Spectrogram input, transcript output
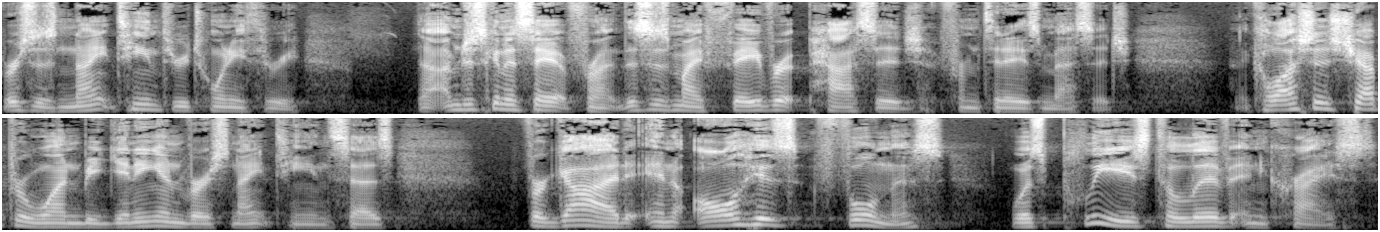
verses 19 through 23. Now, I'm just going to say up front, this is my favorite passage from today's message. Colossians chapter 1, beginning in verse 19, says, For God, in all his fullness, was pleased to live in Christ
